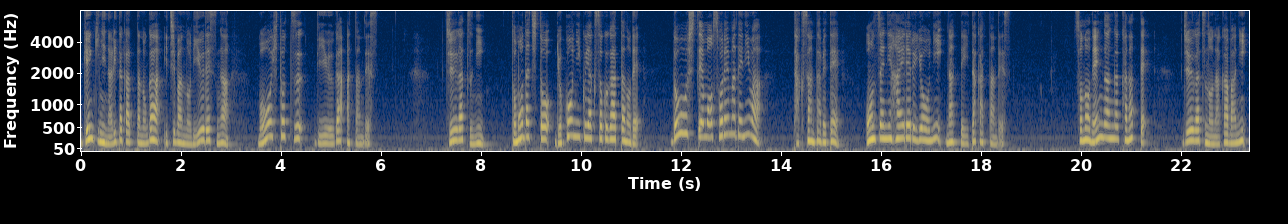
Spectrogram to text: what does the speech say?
元気になりたかったのが一番の理由ですがもう一つ理由があったんです。10月に友達と旅行に行く約束があったので、どうしてもそれまでにはたくさん食べて温泉に入れるようになっていたかったんです。その念願が叶って、10月の半ばに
